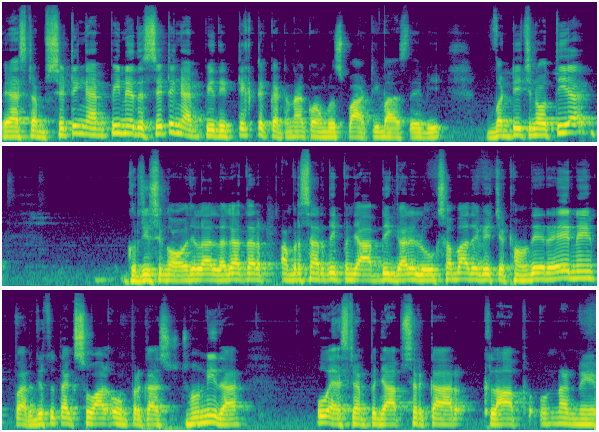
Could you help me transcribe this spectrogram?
ਤੇ ਇਸ ਟਾਈਮ ਸਿਟਿੰਗ ਐਮਪੀ ਨੇ ਤੇ ਸਿਟਿੰਗ ਐਮਪੀ ਦੀ ਟਿਕਟ ਕੱਟਣਾ ਕਾਂਗਰਸ ਪਾਰਟੀ ਵਾਸਤੇ ਵੀ ਵੱਡੀ ਚੁਣੌਤੀ ਹੈ। ਗੁਰਜੀਤ ਸਿੰਘ ਔਜਲਾ ਲਗਾਤਾਰ ਅੰਮ੍ਰਿਤਸਰ ਦੀ ਪੰਜਾਬ ਦੀ ਗੱਲ ਲੋਕ ਸਭਾ ਦੇ ਵਿੱਚ ਉਠਾਉਂਦੇ ਰਹੇ ਨੇ। ਪਰ ਜਿੱਥੋਂ ਤੱਕ ਸਵਾਲ ਓਮ ਪ੍ਰਕਾਸ਼ ਸੋਨੀ ਦਾ ਉਹ ਇਸ ਟਾਈਮ ਪੰਜਾਬ ਸਰਕਾਰ ਖਿਲਾਫ ਉਹਨਾਂ ਨੇ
